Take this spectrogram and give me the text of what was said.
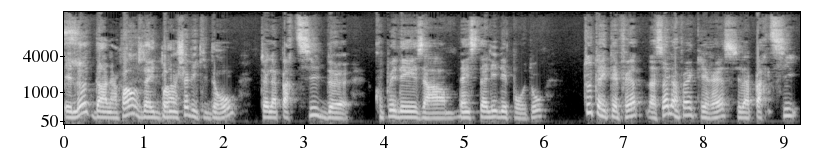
et là, dans la phase d'être branché avec Hydro, tu as la partie de couper des arbres, d'installer des poteaux. Tout a été fait. La seule affaire qui reste, c'est la partie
